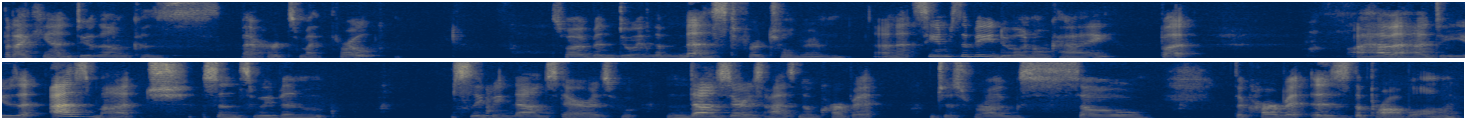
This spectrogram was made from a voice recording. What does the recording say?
But I can't do them because that hurts my throat. So I've been doing the mist for children, and it seems to be doing okay. But I haven't had to use it as much since we've been sleeping downstairs. Downstairs has no carpet, just rugs. So the carpet is the problem.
